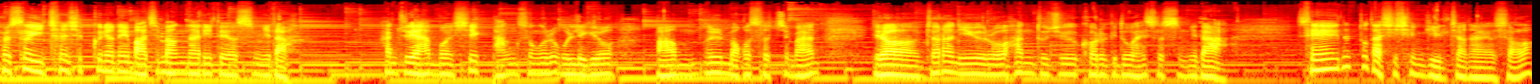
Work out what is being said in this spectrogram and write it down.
벌써 2019년의 마지막 날이 되었습니다. 한 주에 한 번씩 방송을 올리기로 마음을 먹었었지만 이런저런 이유로 한두 주 거르기도 했었습니다. 새해에는 또다시 심기일전하여서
